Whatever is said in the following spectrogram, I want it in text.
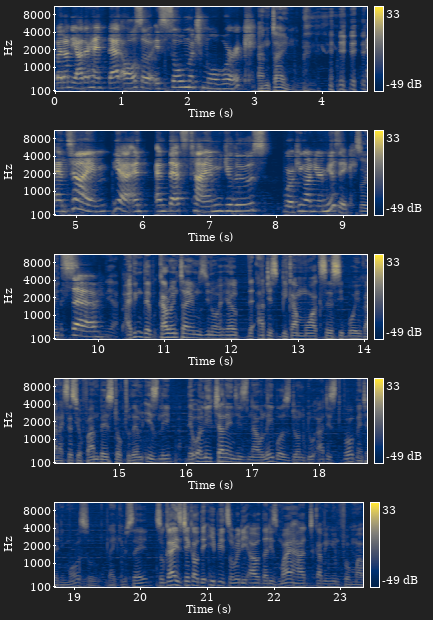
But on the other hand that also is so much more work. And time. And time yeah and and that's time you lose working on your music. So it's so yeah. I think the current times, you know, help the artists become more accessible. You can access your fan base, talk to them easily. The only challenge is now labels don't do artist development anymore. So like you said. So guys, check out the EP. It's already out. That is My Heart coming in from uh,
